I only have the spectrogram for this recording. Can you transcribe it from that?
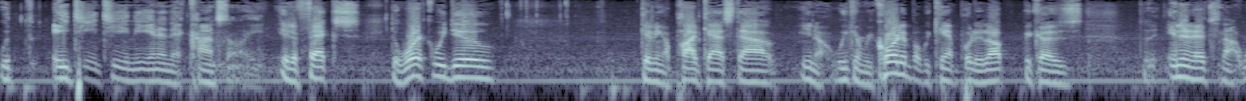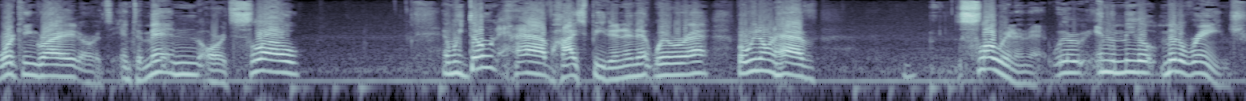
with AT&T and the internet constantly. It affects the work we do, getting a podcast out. You know, we can record it, but we can't put it up because the internet's not working right, or it's intermittent, or it's slow. And we don't have high speed internet where we're at, but we don't have slow internet. We're in the middle middle range.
